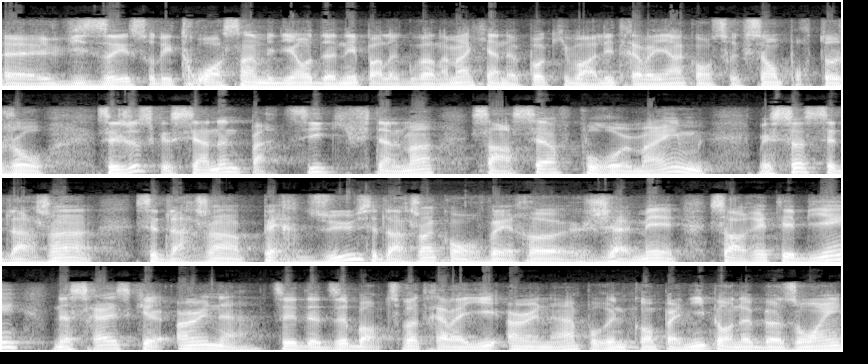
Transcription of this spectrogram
euh, visés, sur les 300 millions donnés par le gouvernement, qu'il n'y en a pas qui vont aller travailler en construction pour toujours. C'est juste que s'il y en a une partie qui finalement s'en servent pour eux-mêmes, mais ça, c'est de l'argent, c'est de l'argent perdu, c'est de l'argent qu'on reverra jamais. Ça aurait été bien, ne serait-ce qu'un an, tu sais, de dire bon, tu vas travailler un an pour une compagnie, puis on a besoin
